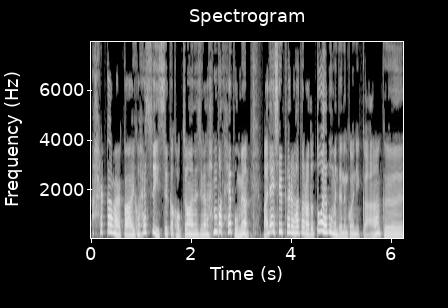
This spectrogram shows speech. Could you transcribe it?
할까 말까 이거 할 수 있을까 걱정하는 시간 한번 해보면 만약에 실패를 하더라도 또 해보면 되는 거니까 그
